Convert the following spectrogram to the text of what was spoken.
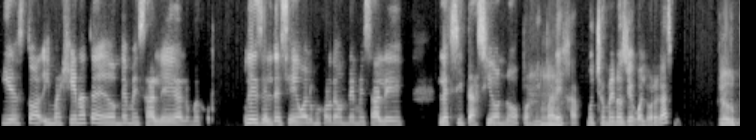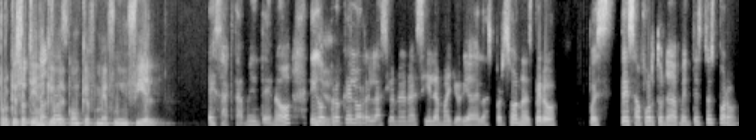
y esto, imagínate de dónde me sale a lo mejor, desde el deseo, a lo mejor de dónde me sale la excitación, ¿no? Por mi pareja, mucho menos llegó al orgasmo. Claro, porque eso tiene que ver con que me fui infiel. Exactamente, ¿no? Digo, creo que lo relacionan así la mayoría de las personas, pero pues desafortunadamente esto es por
